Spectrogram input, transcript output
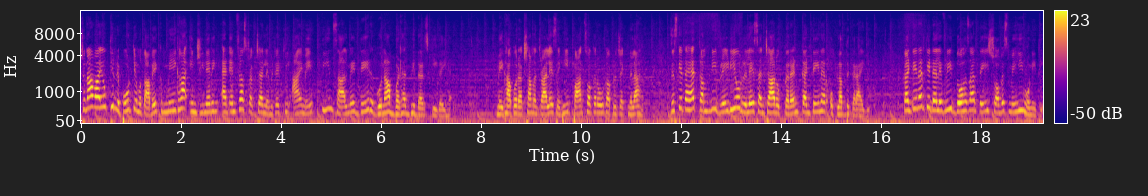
चुनाव आयोग की रिपोर्ट के मुताबिक Megha engineering and infrastructure limited की आय में तीन साल में डेढ़ गुना बढ़त भी दर्ज की गई है। मेघा को रक्षा मंत्रालय से भी 500 करोड़ का प्रोजेक्ट मिला है, जिसके तहत कंपनी रेडियो रिले संचार उपकरण कंटेनर उपलब्ध कराएगी। कंटेनर की डिलीवरी 2023-24 में ही होनी थी।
